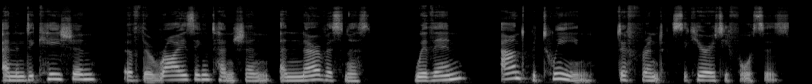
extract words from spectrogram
an indication of the rising tension and nervousness within and between different security forces.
